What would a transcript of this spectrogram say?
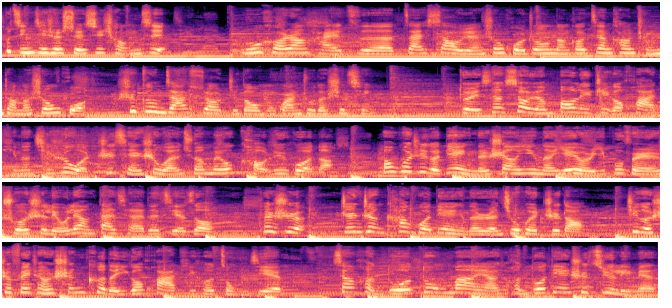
不仅仅是学习成绩。如何让孩子在校园生活中能够健康成长的生活，是更加需要值得我们关注的事情。对，像校园暴力这个话题呢，其实我之前是完全没有考虑过的。包括这个电影的上映呢，也有一部分人说是流量带起来的节奏。但是真正看过电影的人就会知道，这个是非常深刻的一个话题和总结。像很多动漫呀、很多电视剧里面，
